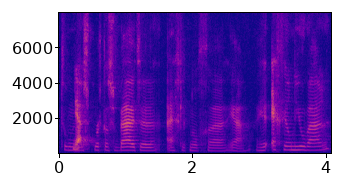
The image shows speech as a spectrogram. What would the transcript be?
toen ja. de sportklassen buiten eigenlijk nog uh, ja, echt heel nieuw waren.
